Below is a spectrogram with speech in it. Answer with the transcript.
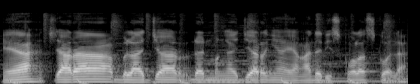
ya cara belajar dan mengajarnya yang ada di sekolah-sekolah.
